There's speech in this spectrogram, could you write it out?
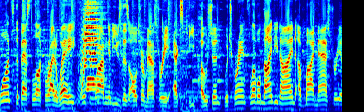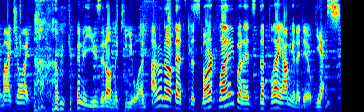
want the best luck right away, which is why I'm going to use this Ultra Mastery XP potion, which grants level 99 of my mastery of my choice. I'm going to use it on the key one. I don't know if that's the smart play, but it's the play I'm going to do. Yes.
